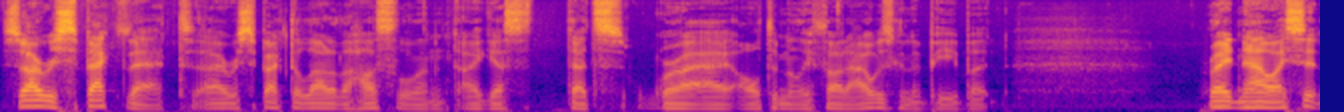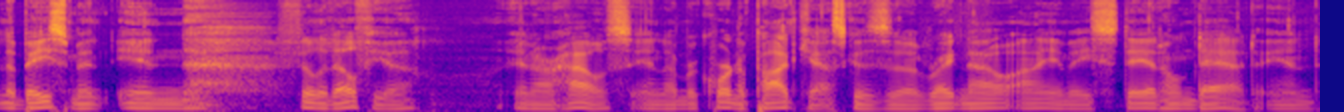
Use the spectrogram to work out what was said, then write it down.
So I respect that. I respect a lot of the hustle, and I guess that's where I ultimately thought I was going to be. But right now, I sit in a basement in Philadelphia in our house, and I'm recording a podcast because uh, right now I am a stay at home dad and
